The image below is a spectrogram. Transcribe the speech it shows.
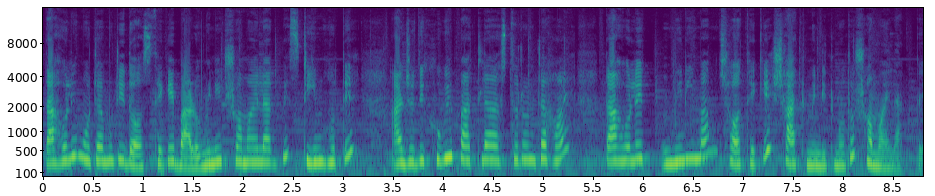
তাহলে মোটামুটি দশ থেকে বারো মিনিট সময় লাগবে স্টিম হতে। আর যদি খুবই পাতলা আস্তরণটা হয়, তাহলে মিনিমাম ছ থেকে ষাট মিনিট মতো সময় লাগবে।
